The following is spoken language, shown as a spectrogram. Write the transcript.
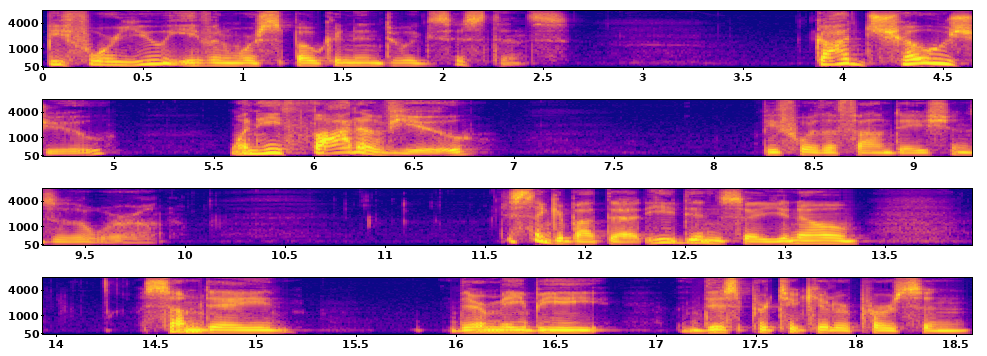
before you even were spoken into existence. God chose you when he thought of you before the foundations of the world. Just think about that. He didn't say, you know, someday there may be this particular person,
